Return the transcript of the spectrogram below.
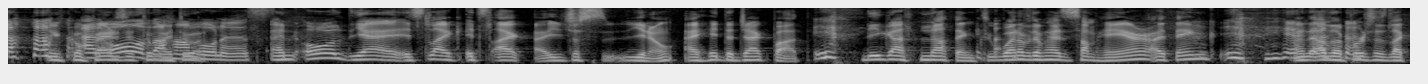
in comparison to my two. humbleness. And all, yeah, it's like it's like I just you know I hit the jackpot. Yeah. They got nothing. One of them has some hair, I think, and the other person's like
